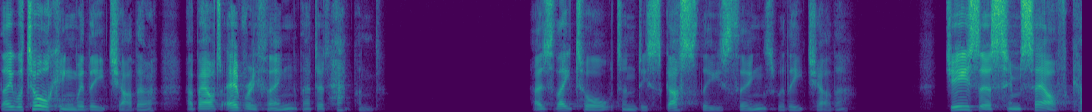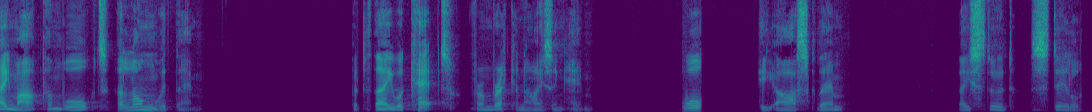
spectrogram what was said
They were talking with each other about everything that had happened. As they talked and discussed these things with each other, Jesus himself came up and walked along with them. But they were kept from recognizing him. Walk, he asked them. They stood still,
